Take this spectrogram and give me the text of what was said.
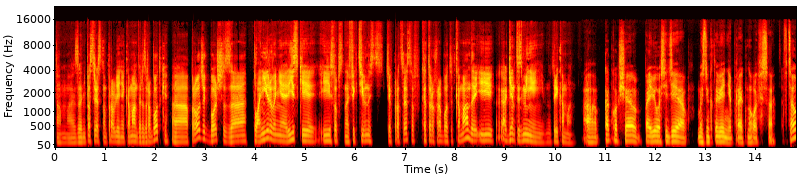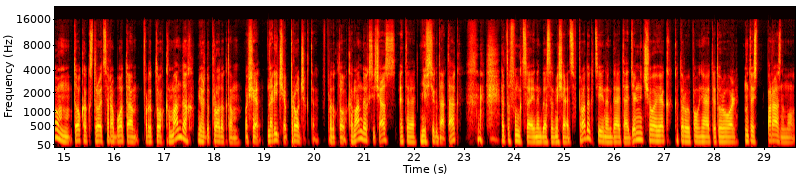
там, за непосредственное управление командой разработки. А Project больше за планирование, риски и, собственно, эффективность тех процессов, в которых работает команда и агент изменений внутри команд. А как вообще появилась идея возникновения проектного офиса? В целом, то, как строится работа в продуктовых командах между продуктом, вообще наличие проекта в продуктовых командах сейчас это не всегда так. Эта функция иногда совмещается в продукте, иногда это отдельный человек, который выполняет эту роль. Ну, то есть по-разному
